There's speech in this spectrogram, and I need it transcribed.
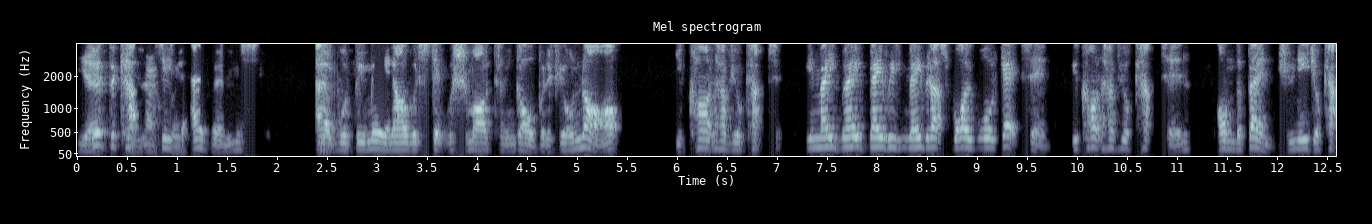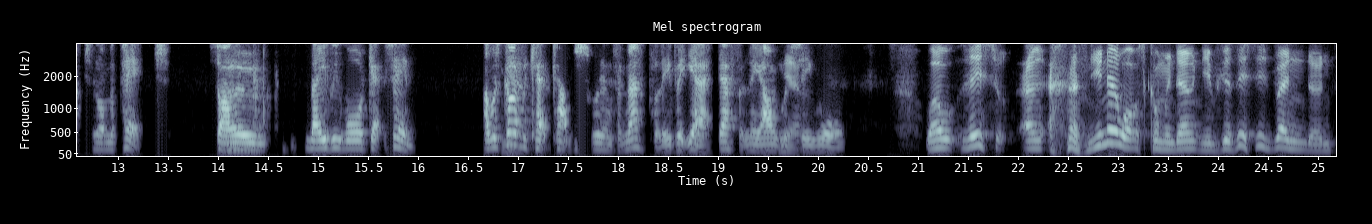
Yeah, Give the captaincy exactly. to Evans. Uh, Would be me, and I would stick with Schmeichel in goal. But if you're not, you can't have your captain. You may, may maybe maybe that's why Ward gets in. You can't have your captain on the bench. You need your captain on the pitch. So maybe Ward gets in. I was glad we kept Capswin for Napoli, but yeah, definitely I would Yeah. see Ward. Well, this uh, you know what's coming, don't you? Because this is Brendan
